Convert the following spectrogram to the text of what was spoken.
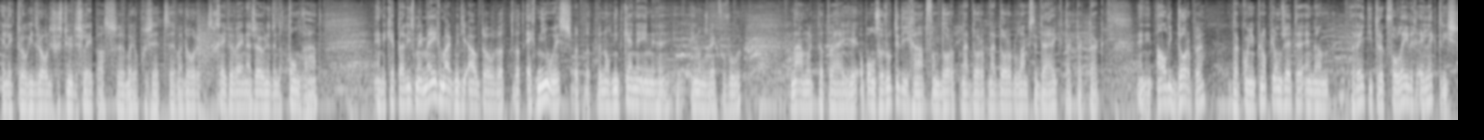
elektro-hydraulisch gestuurde sleepas eh, bij opgezet. waardoor het GVW naar 27 ton gaat. En ik heb daar iets mee meegemaakt met die auto. Wat, wat echt nieuw is. Wat, wat we nog niet kennen in, in ons wegvervoer. Namelijk dat wij op onze route die gaat van dorp naar dorp naar dorp langs de dijk, tak, tak, tak. En in al die dorpen, daar kon je een knopje omzetten en dan reed die truck volledig elektrisch.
